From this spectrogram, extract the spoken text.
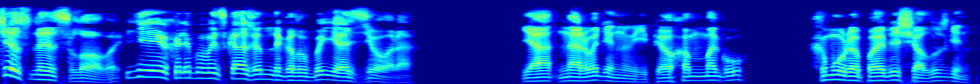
Честное слово, ехали бы вы, скажем, на Голубые озера. Я на родину и пехом могу, — хмуро пообещал Лузгин.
